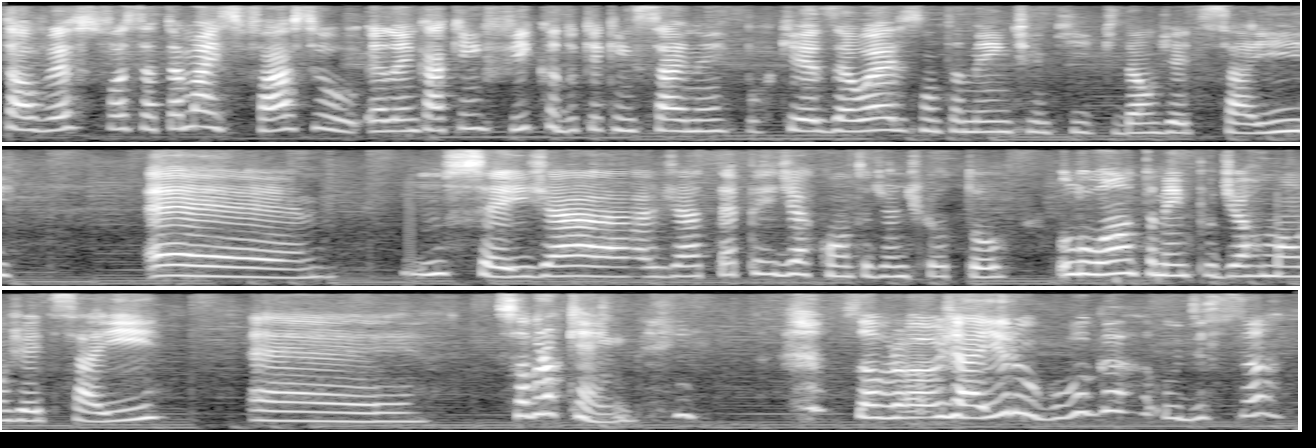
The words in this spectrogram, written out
talvez fosse até mais fácil elencar quem fica do que quem sai, né? Porque Zé Wellison também tinha que, que dar um jeito de sair. É, não sei, já, já até perdi a conta de onde que eu tô. O Luan também podia arrumar um jeito de sair. É, sobrou quem? sobrou o Jair, o Guga, o de Santos,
